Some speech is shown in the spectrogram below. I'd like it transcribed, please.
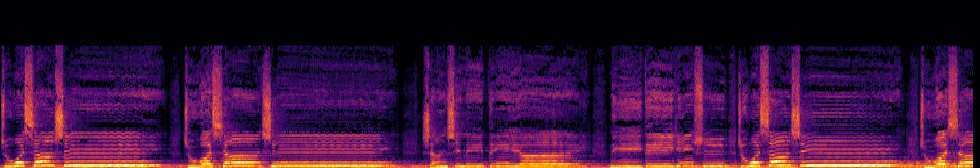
祝我相信，祝我相信，相信你的爱你的应许我。相信，主，我相信，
